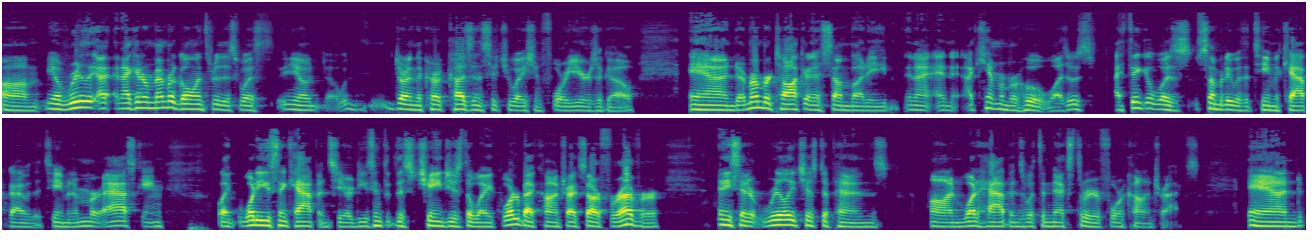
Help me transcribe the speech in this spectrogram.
um, you know, really, and I can remember going through this with, you know, during the Kirk Cousins situation four years ago. And I remember talking to somebody, and I and I can't remember who it was. It was, I think it was somebody with a team, a cap guy with a team. And I remember asking, like, what do you think happens here? Do you think that this changes the way quarterback contracts are forever? And he said it really just depends on what happens with the next three or four contracts. And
